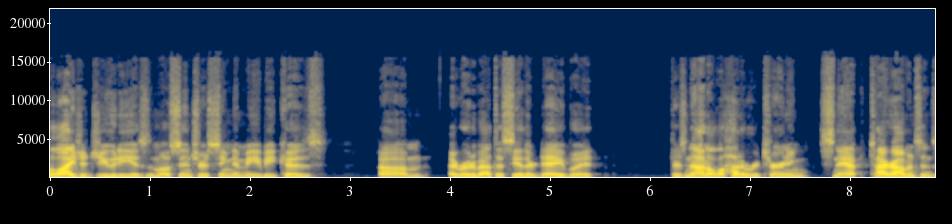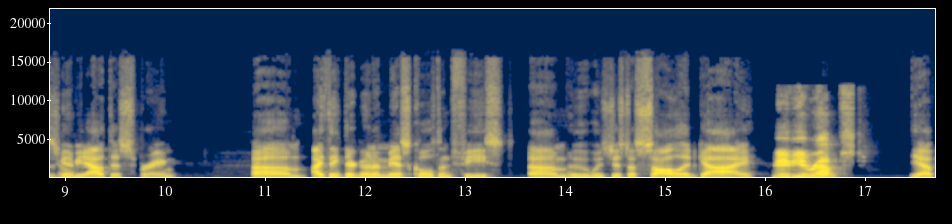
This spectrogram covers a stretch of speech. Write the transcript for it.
Elijah Jeudy is the most interesting to me because um, I wrote about this the other day, but there's not a lot of returning snap. Ty Robinson is going to be out this spring. Um, I think they're going to miss Colton Feast, um, who was just a solid guy. Gave you um, reps. Yep,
